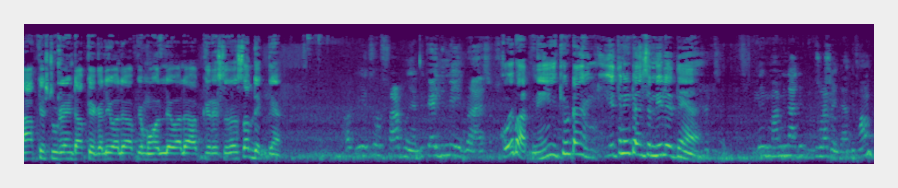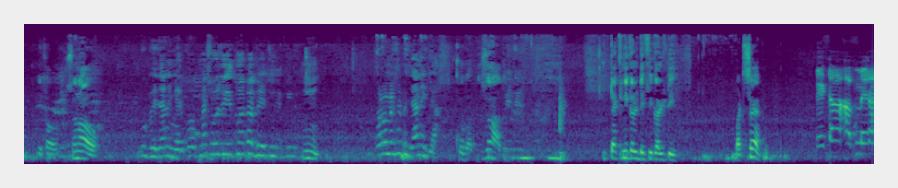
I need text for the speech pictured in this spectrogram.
आपके स्टूडेंट आपके गली वाले आपके मोहल्ले वाले आपके रिश्तेदार सब देखते हैं। कई दिन में एक बनाया सब। कोई बात नहीं क्यों टाइम इतनी टेंशन नहीं लेते हैं। देख मामी ने आज थोड़ा भेजा दिखाऊँ? दिखाओ सुनाओ। वो भेजा नहीं मेरे को। मैं सोच रही थी तुम्हें भेज दूँगी मेरे से भेजा नहीं क्या कोई बात नहीं सुना दो। टेक्निकल डिफिकल्टी व्हाट्सएप बेटा अब मेरा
